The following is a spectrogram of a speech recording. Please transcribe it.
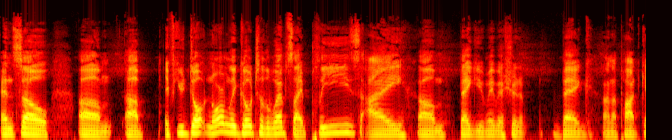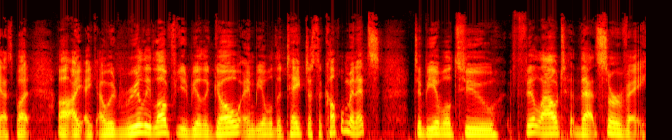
And so, um, uh, if you don't normally go to the website, please, I um, beg you. Maybe I shouldn't beg on a podcast, but uh, I, I would really love for you to be able to go and be able to take just a couple minutes to be able to fill out that survey.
